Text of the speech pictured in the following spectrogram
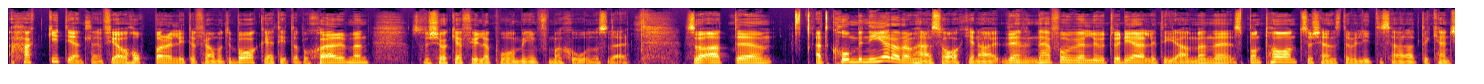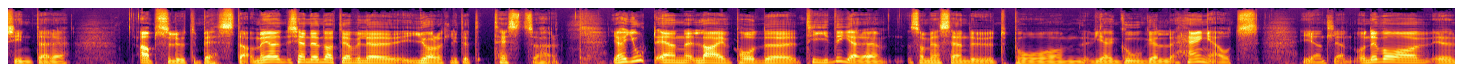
hackigt egentligen, för jag hoppar lite fram och tillbaka, jag tittar på skärmen, så försöker jag fylla på med information och sådär. Så att, ehm, att kombinera de här sakerna, det, det, här får vi väl utvärdera lite grann, men eh, spontant så känns det väl lite så här att det kanske inte är det absolut bästa. Men jag kände ändå att jag ville göra ett litet test så här. Jag har gjort en livepodd eh, tidigare som jag sände ut på mm, via Google Hangouts egentligen. Och det var eh,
